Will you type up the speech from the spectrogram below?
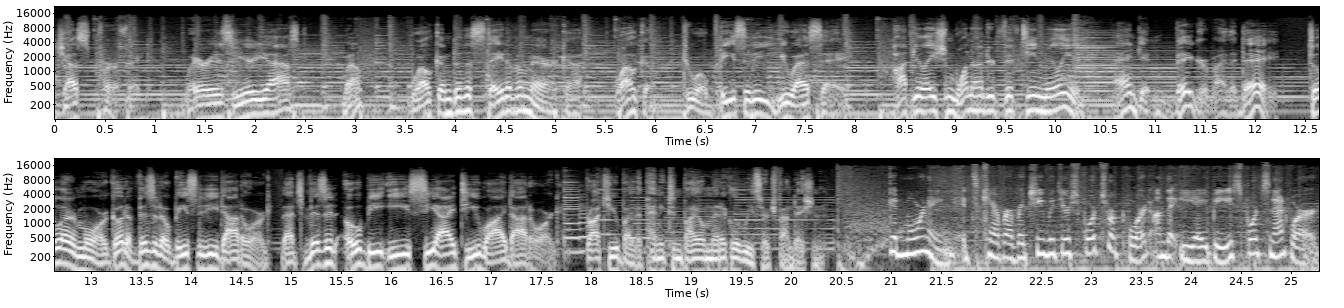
just perfect. Where is here, you ask? Well, welcome to the state of America. Welcome to Obesity USA. Population 115 million and getting bigger by the day. To learn more, go to visitobesity.org. That's visit O-B-E-C-I-T-Y.org. Brought to you by the Pennington Biomedical Research Foundation. Good morning. It's Kara Ritchie with your sports report on the EAB Sports Network.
